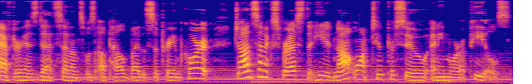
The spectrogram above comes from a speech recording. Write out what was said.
After his death sentence was upheld by the Supreme Court, Johnson expressed that he did not want to pursue any more appeals.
